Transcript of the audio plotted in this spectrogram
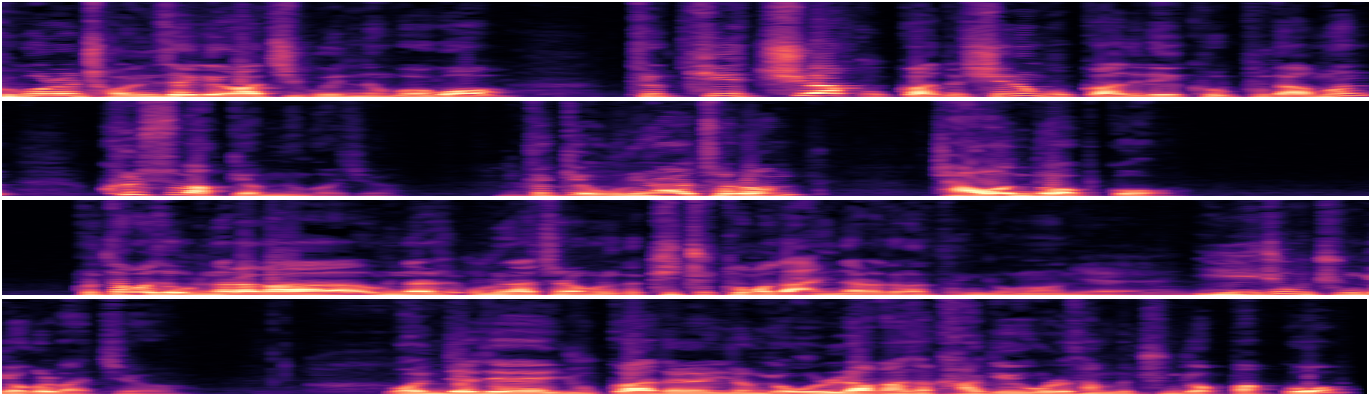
그거를 전 세계가 지고 있는 거고 특히 취약 국가들, 신흥 국가들이 그 부담은 클 수밖에 없는 거죠. 특히 우리나라처럼 자원도 없고 그렇다고 해서 우리나라가 우리나라 우리나라처럼 그러니까 기축통화도 아닌 나라 들 같은 경우는 예. 이중 충격을 받죠. 원자재 유가들 이런 게 올라가서 가격이 올라서 한번 충격받고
